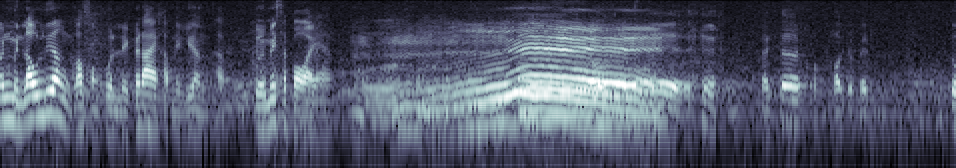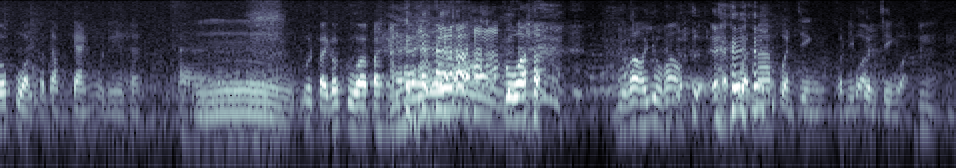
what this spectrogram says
มันเหมือนเล่าเรื่องเราสองคนเลยก็ได้ครับในเรื่องครับ โดยไม่สปอยครับอืมคาแรคเตอร์ของเขาจะเป็น ตัวป่วนประจำแก๊งคนนี้ฮะอืมพูดไปก็กลัวไป กลัว อยู่เปล่าเขาอยู่เปล่าแต่ปวดมากปวดจริง คนนี้ปวดจริงอืมอืม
